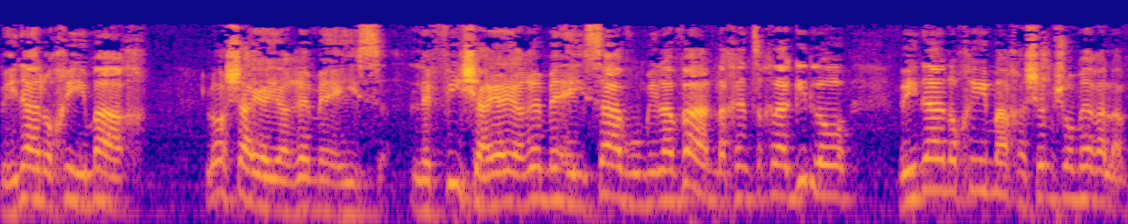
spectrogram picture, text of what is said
והנה אנוכי עמך לא שהיה ירא מעשיו, לפי שהיה ירא מעשיו ומלבן, לכן צריך להגיד לו, והנה אנוכי עמך, השם שומר עליו.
